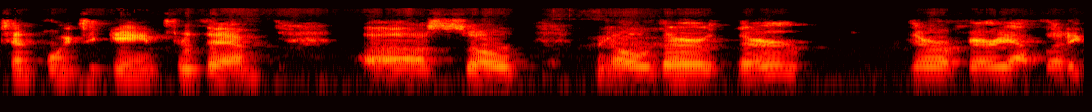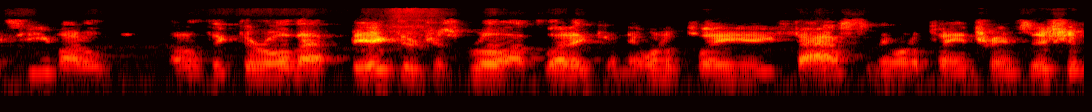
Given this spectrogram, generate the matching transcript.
10 points a game for them. Uh, so you know they're they're they're a very athletic team. I don't I don't think they're all that big. They're just real athletic, and they want to play fast and they want to play in transition.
